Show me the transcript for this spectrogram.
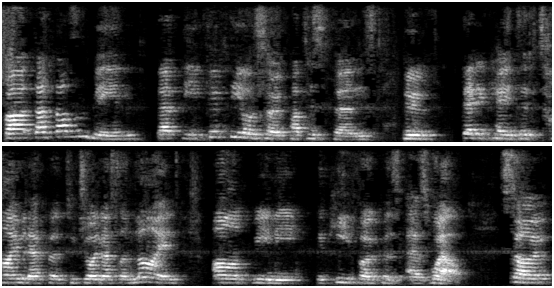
but that doesn't mean that the 50 or so participants who've dedicated time and effort to join us online aren't really the key focus as well. So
